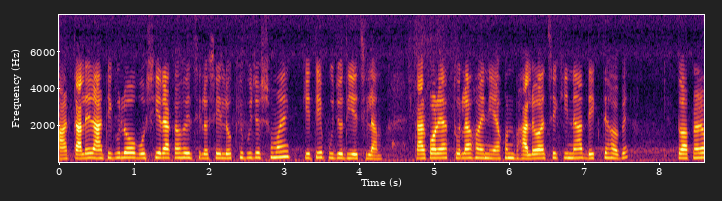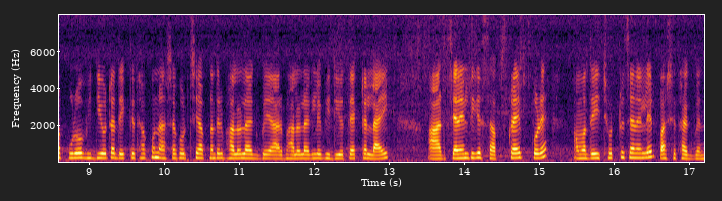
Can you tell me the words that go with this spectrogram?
আর তালের আঁটিগুলো বসিয়ে রাখা হয়েছিল। সেই লক্ষ্মী পুজোর সময় কেটে পুজো দিয়েছিলাম। তারপরে আর তোলা হয়নি। এখন ভালো আছে কি না দেখতে হবে। তো আপনারা পুরো ভিডিওটা দেখতে থাকুন। আশা করছি আপনাদের ভালো লাগবে। আর ভালো লাগলে ভিডিওতে একটা লাইক আর চ্যানেলটিকে সাবস্ক্রাইব করে আমাদের এই ছোট্ট চ্যানেলের পাশে থাকবেন।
